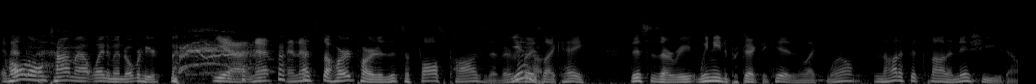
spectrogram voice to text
And that- hold on, time out, wait a minute, over here. yeah, and that and that's the hard part is it's a false positive. Everybody's Yeah. like, hey, this is our re- we need to protect the kids. Like, well, not if it's not an issue. You don't.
